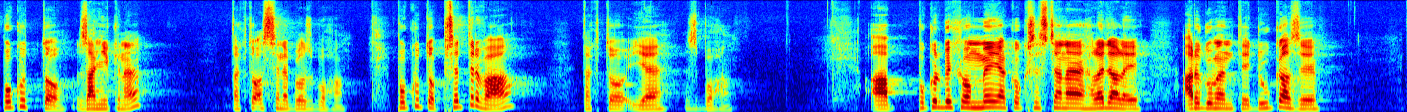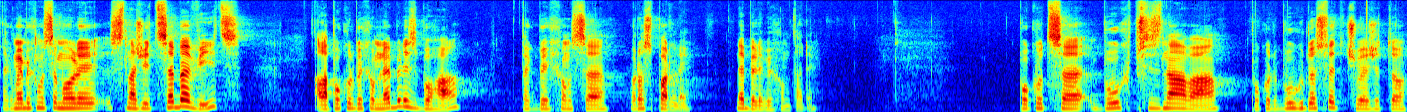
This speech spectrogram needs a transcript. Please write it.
Pokud to zanikne, tak to asi nebylo z Boha. Pokud to přetrvá, tak to je z Boha. A pokud bychom my jako křesťané hledali argumenty, důkazy, tak my bychom se mohli snažit sebe víc, ale pokud bychom nebyli z Boha, tak bychom se rozpadli. Nebyli bychom tady. Pokud se Bůh přiznává, pokud Bůh dosvědčuje, že to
